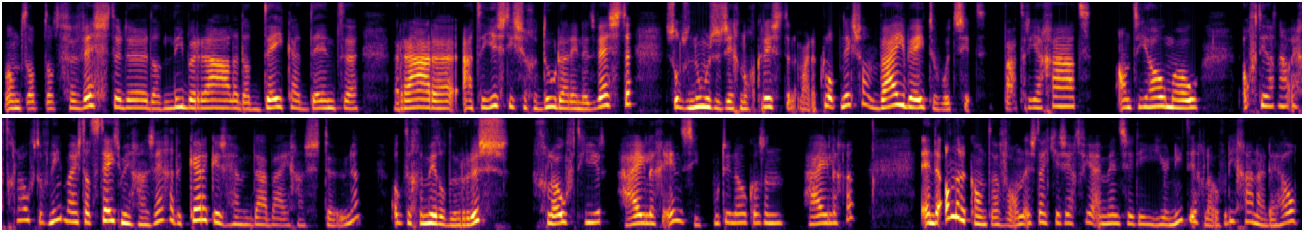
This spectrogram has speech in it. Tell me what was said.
Want dat, dat verwesterde, dat liberale, dat decadente, rare, atheïstische gedoe daar in het Westen. Soms noemen ze zich nog christenen, maar daar klopt niks van. Wij weten hoe het zit. Patriarchaat, anti-homo, of hij dat nou echt gelooft of niet, maar is dat steeds meer gaan zeggen. De kerk is hem daarbij gaan steunen. Ook de gemiddelde Rus gelooft hier heilig in, ziet Poetin ook als een heilige. En de andere kant daarvan is dat je zegt van ja, mensen die hier niet in geloven, die gaan naar de hel.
